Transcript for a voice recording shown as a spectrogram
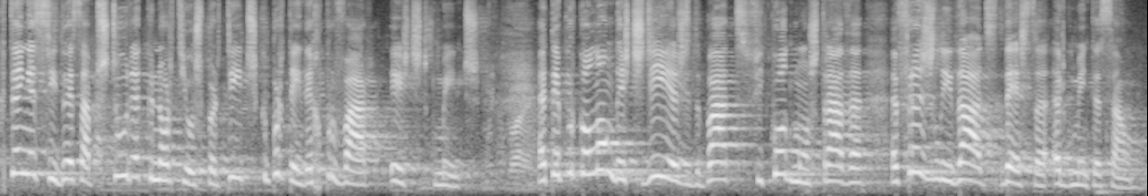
que tenha sido essa a postura que norteou os partidos que pretendem reprovar estes documentos. Até porque ao longo destes dias de debate ficou demonstrada a fragilidade desta argumentação.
